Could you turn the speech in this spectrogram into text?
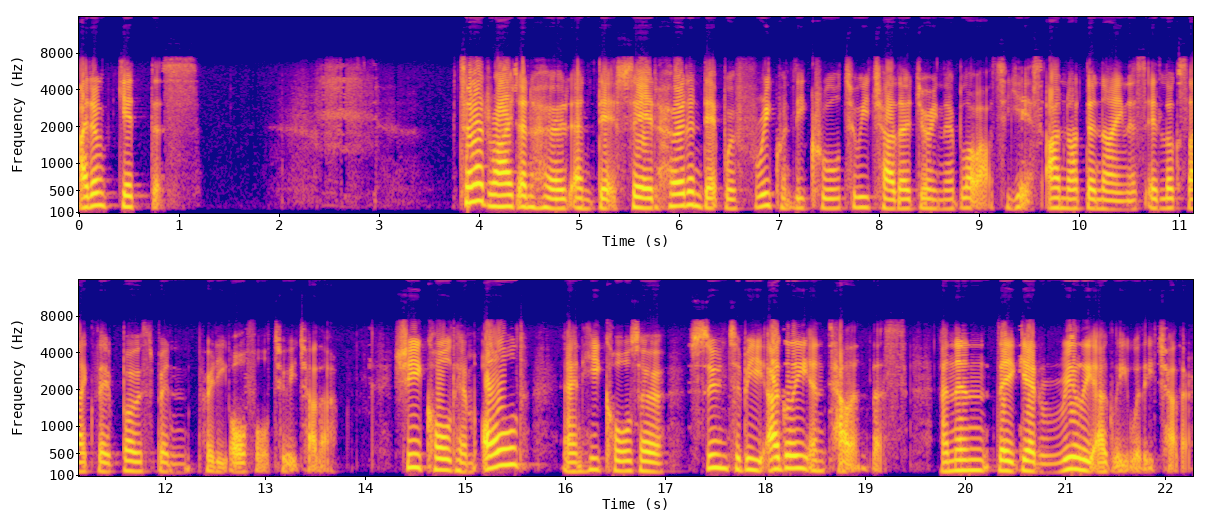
I don't get this. Tillett Wright and Heard and Depp said Heard and Depp were frequently cruel to each other during their blowouts. Yes, I'm not denying this. It looks like they've both been pretty awful to each other. She called him old and he calls her soon to be ugly and talentless. And then they get really ugly with each other,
